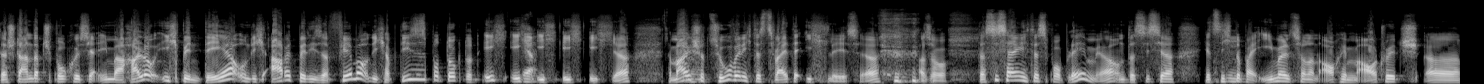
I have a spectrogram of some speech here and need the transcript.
der Standardspruch ist ja immer, hallo, ich bin der und ich arbeite bei dieser Firma und ich habe dieses Produkt und ich, ich, ja. ich, ich, ich, ja. Da mache ich schon zu, wenn ich das zweite Ich lese, ja. Also, das ist eigentlich das Problem, ja. Und das ist ja jetzt nicht mhm. nur bei E-Mails, sondern auch im Outreach, äh,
